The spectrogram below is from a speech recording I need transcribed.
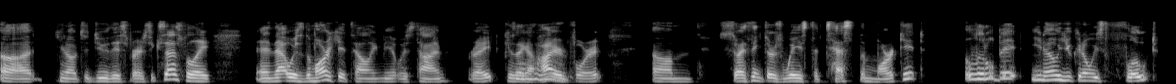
uh, you know, to do this very successfully, and that was the market telling me it was time right? Because I got mm-hmm. hired for it. Um, so I think there's ways to test the market a little bit. You know, you can always float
